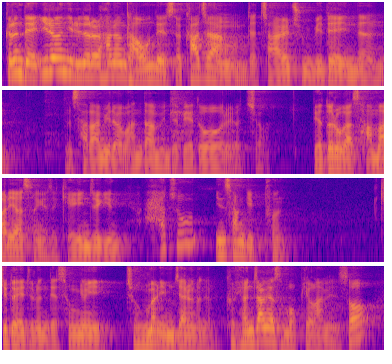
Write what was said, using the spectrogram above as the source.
그런데 이런 일들을 하는 가운데서 가장 잘 준비되어 있는 사람이라고 한다면 이제 베드로였죠. 베드로가 사마리아 성에서 개인적인 아주 인상 깊은 기도해 주는데 성령이 정말 임재하는 것을 그 현장에서 목격하면서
